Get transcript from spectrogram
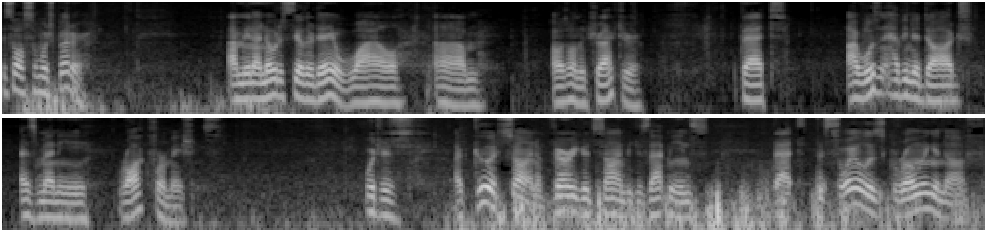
is all so much better. I mean, I noticed the other day while um, I was on the tractor that I wasn't having to dodge as many rock formations, which is a good sign, a very good sign, because that means that the soil is growing enough,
